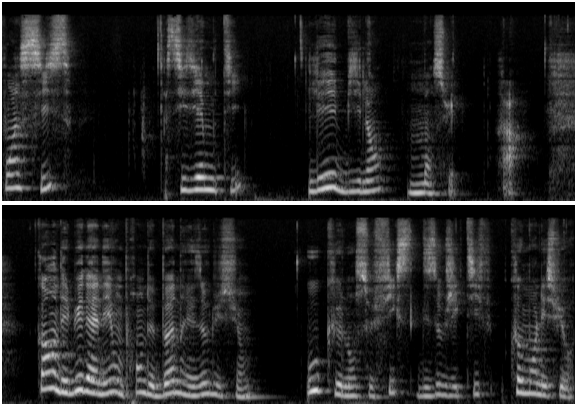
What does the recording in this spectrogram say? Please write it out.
Point 6, sixième outil, les bilans mensuels. Ah. Quand en début d'année on prend de bonnes résolutions ou que l'on se fixe des objectifs, comment les suivre?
